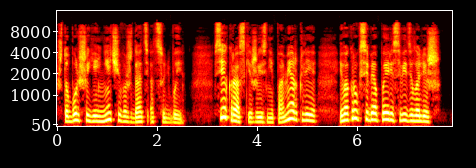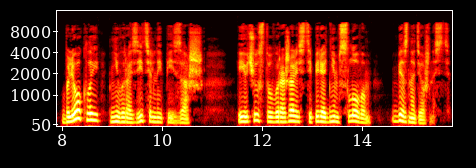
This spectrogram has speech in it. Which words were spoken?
что больше ей нечего ждать от судьбы. Все краски жизни померкли, и вокруг себя Пэрис видела лишь блеклый, невыразительный пейзаж. Ее чувства выражались теперь одним словом — безнадежность.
